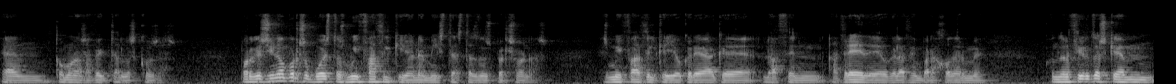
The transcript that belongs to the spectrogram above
em, cómo nos afectan las cosas. Porque si no, por supuesto, es muy fácil que yo enemiste a estas dos personas. Es muy fácil que yo crea que lo hacen adrede o que lo hacen para joderme. Cuando lo cierto es que em,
